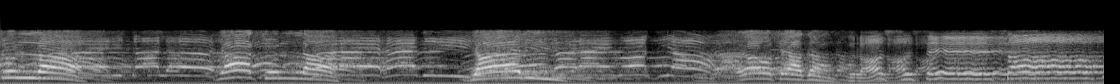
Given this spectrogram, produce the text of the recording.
चुल्ला या चुल्ला या अली या आज़म। रास्ते साफ़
